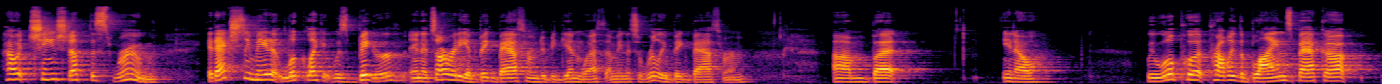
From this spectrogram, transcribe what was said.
how it changed up this room. It actually made it look like it was bigger, and it's already a big bathroom to begin with. I mean, it's a really big bathroom. Um, but, you know, we will put probably the blinds back up.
